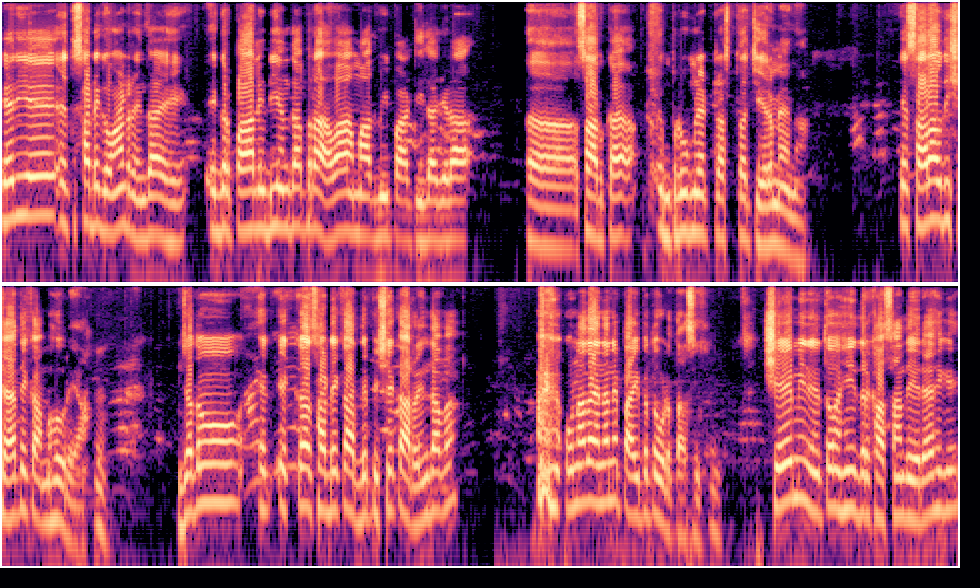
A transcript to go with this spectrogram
ਇਹ ਜੀ ਇਹ ਸਾਡੇ ਗਵਾਂਢ ਰਹਿੰਦਾ ਇਹ। ਇਹ ਗੁਰਪਾਲ ਇੰਡੀਅਨ ਦਾ ਭਰਾ ਵਾ ਆਮ ਆਦਮੀ ਪਾਰਟੀ ਦਾ ਜਿਹੜਾ ਸਾਬਕਾ ਇੰਪਰੂਵਮੈਂਟ ਟਰਸਟ ਦਾ ਚੇਅਰਮੈਨ ਆ। ਇਹ ਸਾਰਾ ਉਹਦੀ ਸ਼ਹਿ ਤੇ ਕੰਮ ਹੋ ਰਿਹਾ। ਜਦੋਂ ਇੱਕ ਸਾਡੇ ਘਰ ਦੇ ਪਿੱਛੇ ਘਰ ਰਹਿੰਦਾ ਵਾ ਉਹਨਾਂ ਦਾ ਇਹਨਾਂ ਨੇ ਪਾਈਪ ਤੋੜਤਾ ਸੀ। 6 ਮਹੀਨੇ ਤੋਂ ਅਸੀਂ ਦਰਖਾਸਤਾਂ ਦੇ ਰਹੇ ਸੀਗੇ।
